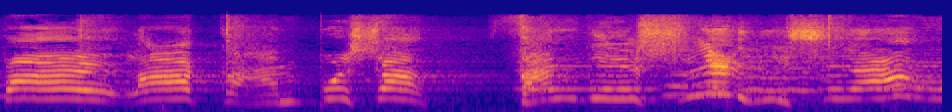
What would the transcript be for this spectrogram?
半拉赶不上咱的十里香。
